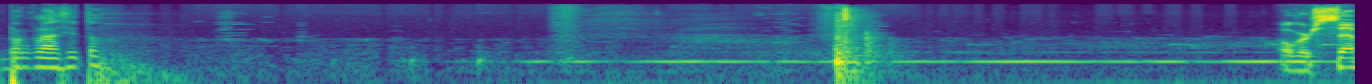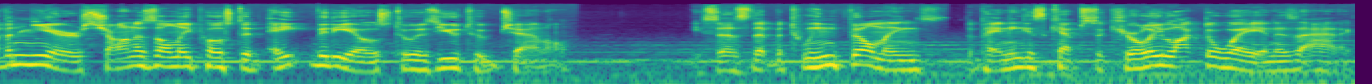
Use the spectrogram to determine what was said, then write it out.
Ibang klase to. Over seven years, Sean has only posted eight videos to his YouTube channel. He says that between filmings, the painting is kept securely locked away in his attic.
